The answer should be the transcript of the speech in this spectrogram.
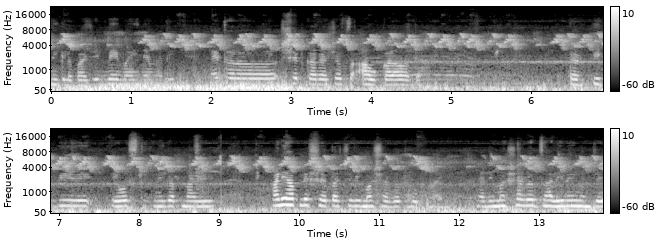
निघलं पाहिजे मे महिन्यामध्ये. नाहीतर शेतकऱ्याच्याच अवकाळा होत्या. तर पीक बी व्यवस्थित निघत नाही आणि आपल्या शेताची बी मशागत होत नाही. आणि मशागत झाली नाही म्हणजे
